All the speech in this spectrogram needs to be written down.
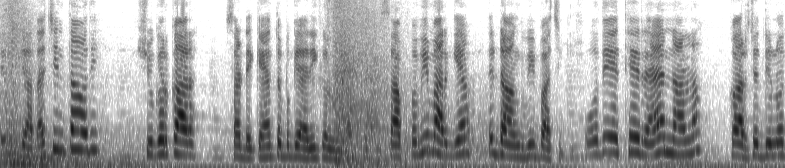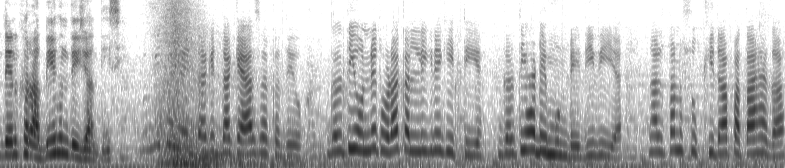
ਤੈਨੂੰ ਜ਼ਿਆਦਾ ਚਿੰਤਾ ਉਹਦੀ। ਸ਼ੁਕਰ ਕਰ ਸਾਡੇ ਕਹਿਣ ਤੋਂ ਬਗੈਰ ਹੀ ਗਈ ਸੱਪ ਵੀ ਮਰ ਗਿਆ ਤੇ ਡਾਂਗ ਵੀ ਬਚ ਗਈ। ਉਹਦੇ ਇੱਥੇ ਰਹਿਣ ਨਾਲ ਨਾ ਘਰ 'ਚ ਦਿਨੋ ਦਿਨ ਖਰਾਬੀ ਹੁੰਦੀ ਜਾਂਦੀ ਸੀ। ਮੰਮੀ ਤੁਸੀਂ ਇਦਾਂ ਕਿੱਦਾਂ ਕਹਿ ਸਕਦੇ ਹੋ? ਗਲਤੀ ਉਹਨੇ ਥੋੜਾ ਕੱਲੀ ਨੇ ਕੀਤੀ ਹੈ ਗਲਤੀ ਸਾਡੇ ਮੁੰਡੇ ਦੀ ਵੀ ਹੈ ਨਾਲ ਤੁਹਾਨੂੰ ਸੁੱਖੀ ਦਾ ਪਤਾ ਹੈਗਾ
